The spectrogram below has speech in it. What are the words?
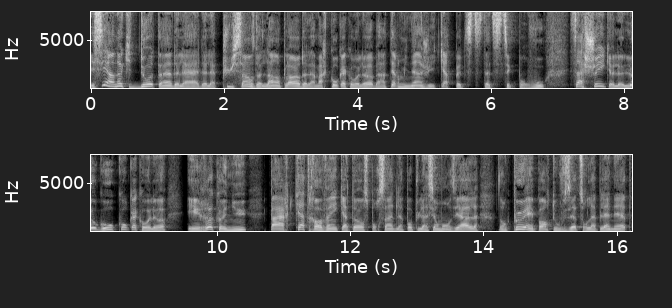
Et s'il y en a qui doutent hein, de, la, puissance, de l'ampleur de la marque Coca-Cola, ben en terminant, j'ai quatre petites statistiques pour vous. Sachez que le logo Coca-Cola est reconnu par 94% de la population mondiale. Donc, peu importe où vous êtes sur la planète,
